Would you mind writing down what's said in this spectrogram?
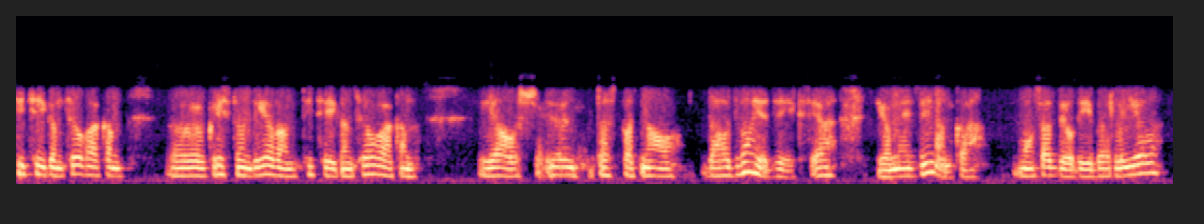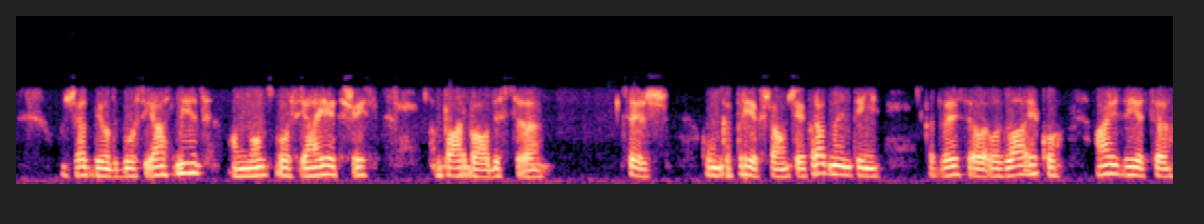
Ticīgam cilvēkam, uh, Kristum Dievam, ticīgam cilvēkam jau š, tas pat nav daudz vajadzīgs. Ja? Jo mēs zinām, ka mūsu atbildība ir liela, un šī atbilde būs jāsniedz, un mums būs jāiet šis pārbaudes uh, ceļš kunga priekšā. Un šie fragmentiņi, kad veseli uz laiku aiziet. Uh,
